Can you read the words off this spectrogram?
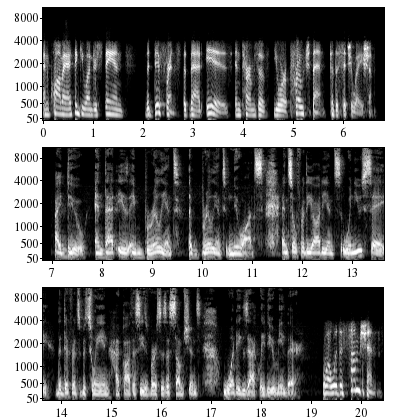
And Kwame, I think you understand the difference that that is in terms of your approach then to the situation. I do. And that is a brilliant, a brilliant nuance. And so for the audience, when you say the difference between hypotheses versus assumptions, what exactly do you mean there? Well, with assumptions,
